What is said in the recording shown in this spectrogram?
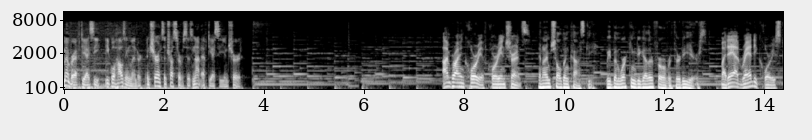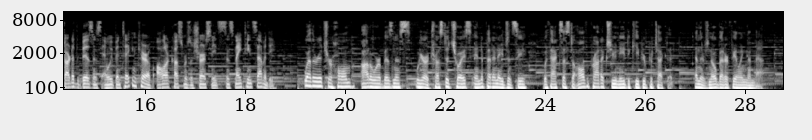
Member FDIC. Equal housing lender. Insurance and trust services not FDIC insured. I'm Brian Corey of Corey Insurance. And I'm Sheldon Koski. We've been working together for over 30 years. My dad, Randy Corey, started the business and we've been taking care of all our customers' insurance needs since 1970. Whether it's your home, auto, or business, we are a trusted choice independent agency with access to all the products you need to keep you protected. And there's no better feeling than that.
